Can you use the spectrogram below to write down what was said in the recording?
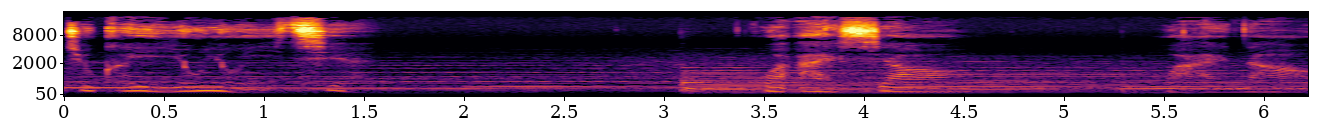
就可以拥有一切。我爱笑，我爱闹。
